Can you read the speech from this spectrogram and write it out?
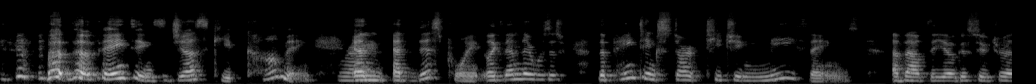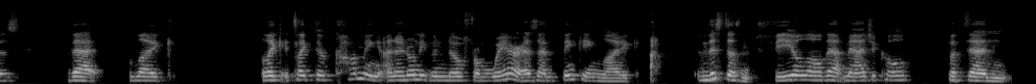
but the paintings just keep coming. Right. And at this point, like then there was this the paintings start teaching me things about the Yoga Sutras that like like it's like they're coming and I don't even know from where as I'm thinking like this doesn't feel all that magical, but then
